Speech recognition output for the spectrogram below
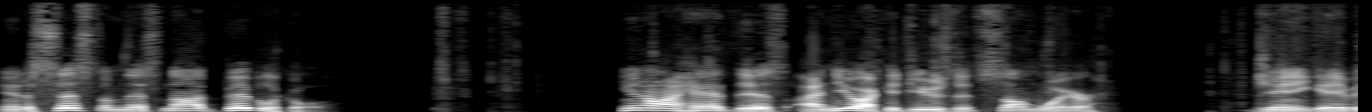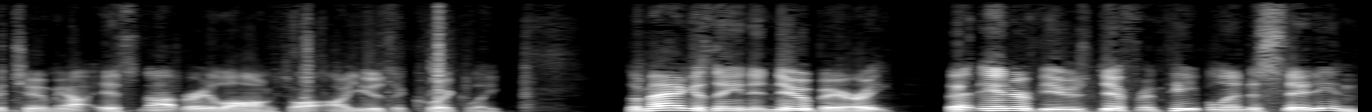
in a system that's not biblical. You know, I had this. I knew I could use it somewhere. Jenny gave it to me. It's not very long, so I'll, I'll use it quickly. The magazine in Newberry that interviews different people in the city and,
